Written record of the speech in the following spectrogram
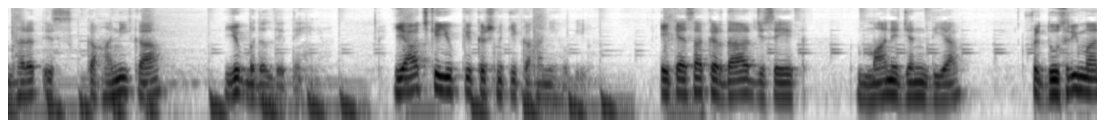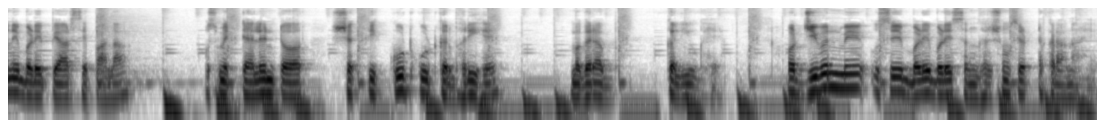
भरत, इस कहानी का युग बदल देते हैं। ये आज के युग के कृष्ण की कहानी होगी। एक ऐसा किरदार जिसे एक माँ ने जन्म दिया, फिर दूसरी माँ ने बड़े प्यार से पाला। उसमें टैलेंट और शक्ति कूट कूट कर भरी है। मगर अब कलयुग है और जीवन में उसे बड़े बड़े संघर्षों से टकराना है।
